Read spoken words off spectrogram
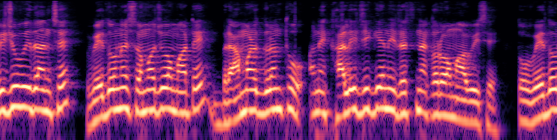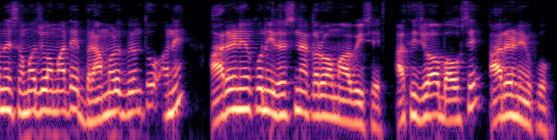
ત્રીજું વિધાન છે, વેદોને સમજવા માટે બ્રાહ્મણ ગ્રંથો અને ખાલી જગ્યાની રચના કરવામાં આવી છે. તો વેદોને સમજવા માટે બ્રાહ્મણ ગ્રંથો અને આરણ્યકોની રચના કરવામાં આવી છે. આથી જવાબ આવશે આરણ્યકો.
